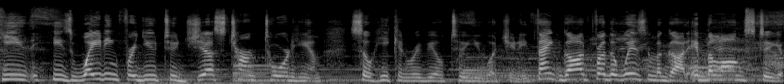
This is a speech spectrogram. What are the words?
He, he's waiting for you to just turn toward Him so He can reveal to you what you need. Thank God for the wisdom of God. It belongs to you.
